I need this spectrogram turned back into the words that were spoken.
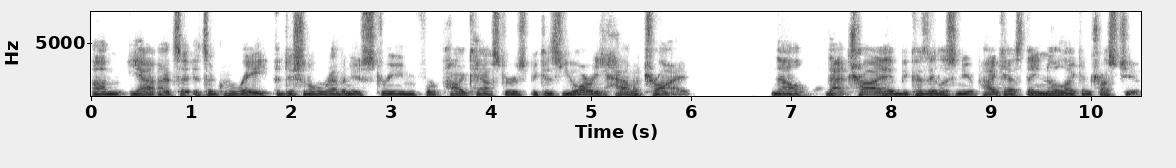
um, yeah, it's a it's a great additional revenue stream for podcasters because you already have a tribe. Now that tribe, because they listen to your podcast, they know, like, and trust you.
